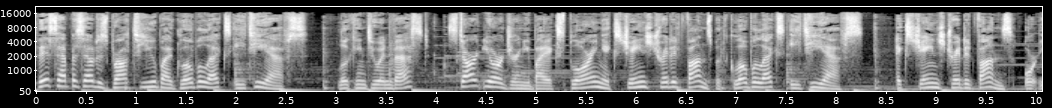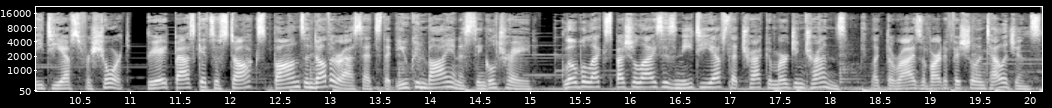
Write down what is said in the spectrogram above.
This episode is brought to you by Global X ETFs. Looking to invest? Start your journey by exploring exchange traded funds with Global X ETFs. Exchange traded funds, or ETFs for short, create baskets of stocks, bonds, and other assets that you can buy in a single trade. Global X specializes in ETFs that track emerging trends, like the rise of artificial intelligence,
